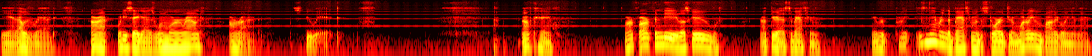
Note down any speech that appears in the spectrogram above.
Yeah, that was rad. Alright, what do you say, guys? One more round? Alright. Let's do it. Okay. Arf, arf, indeed. Let's go. Not there, that's the bathroom. Never, probably, he's never in the bathroom in the storage room. Why do I even bother going in there?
